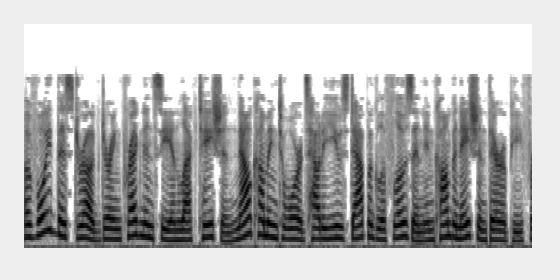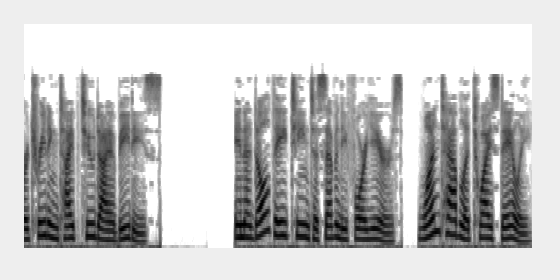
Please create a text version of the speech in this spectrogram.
Avoid this drug during pregnancy and lactation now coming towards how to use dapagliflozin in combination therapy for treating type 2 diabetes. In adult 18 to 74 years, one tablet twice daily,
